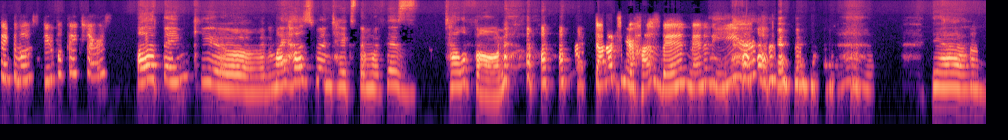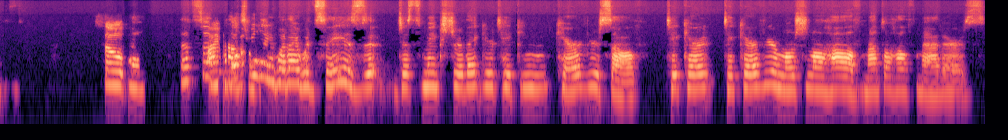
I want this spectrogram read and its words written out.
take the most beautiful pictures. oh, thank you. My husband takes them with his telephone. Shout out to your husband, man of the year. yeah. Um, so That's I it. have- that's really what I would say is that just make sure that you're taking care of yourself. Take care take care of your emotional health. Mental health matters.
